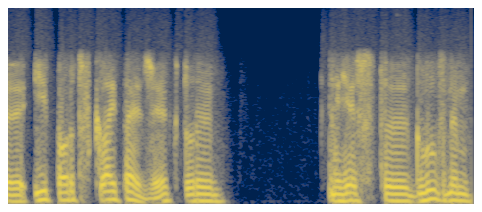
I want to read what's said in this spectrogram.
y, i port w Klajpedzie, który jest y, głównym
